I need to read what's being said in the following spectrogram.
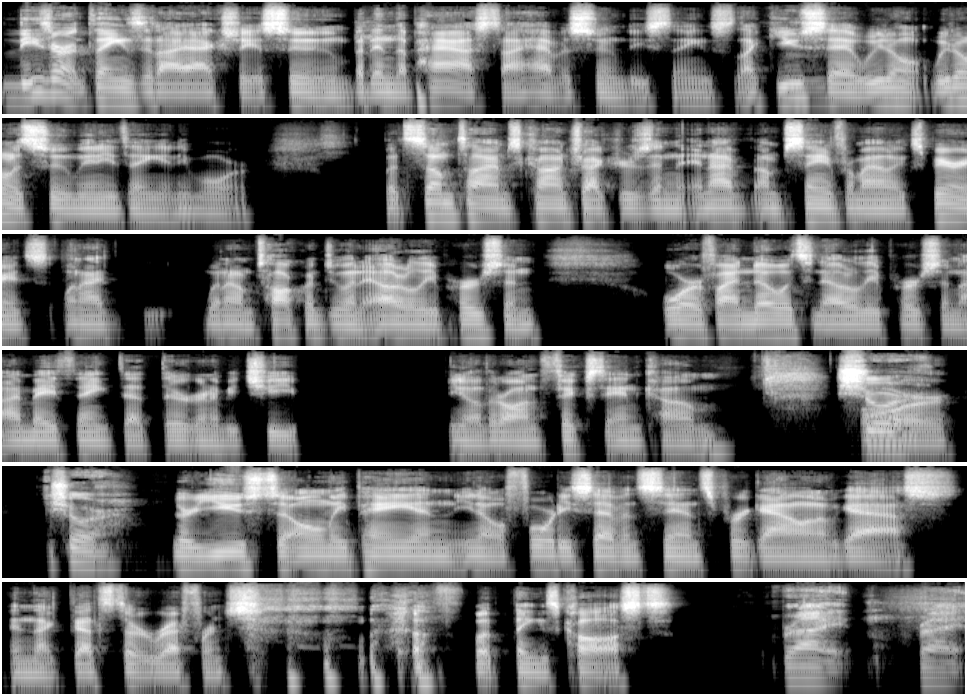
these aren't things that I actually assume, but in the past I have assumed these things. Like you Mhm. said, we don't we don't assume anything anymore. But sometimes contractors, and, and i I'm saying from my own experience, when I when I'm talking to an elderly person, or if I know it's an elderly person, I may think that they're going to be cheap. You know, they're on fixed income. Sure. Sure. They're used to only paying, you know, 47 cents per gallon of gas. And like that's their reference of what things cost. Right. Right.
